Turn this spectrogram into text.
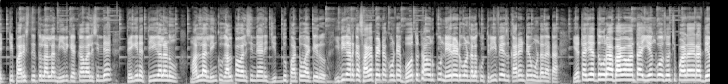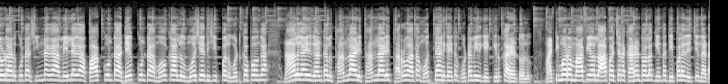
ఎట్టి పరిస్థితులల్లా మీదికి ఎక్కవలసిందే తెగిన తీగలను మళ్ళా లింకు కలపవలసిందే అని జిద్దు పట్టు పట్టిరు. ఇది గనక సగపెట్టకుంటే బోతు టౌన్కు నేరేడుగొండలకు త్రీ ఫేజ్ కరెంటే ఉండదట. ఎట్ట చేద్దుంరా భగవంతా? ఏం కోసొచ్చి పడాయరా దేవుడు అనుకుంటా చిన్నగా మెల్లగా పాక్కుంటా దేక్కుంటా మోకాళ్ళు మోసేది చిప్పలు కొట్టుకపోగా నాలుగైదు గంటలు తన్లాడి తన్లాడి తర్వాత మొత్తానికైతే గుట్ట మీదకి ఎక్కిరు కరెంటోళ్ళు మట్టిమొరం మాఫియోళ్ళు ఆపొచ్చిన కరెంటు వాళ్ళకి ఇంత తిప్పలు తెచ్చిందట.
